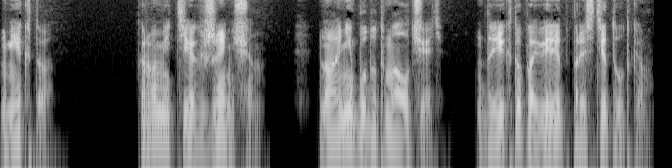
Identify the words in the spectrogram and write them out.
Никто. Кроме тех женщин. Но они будут молчать. Да и кто поверит проституткам?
